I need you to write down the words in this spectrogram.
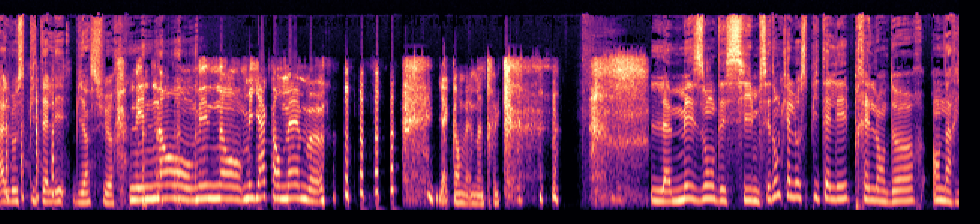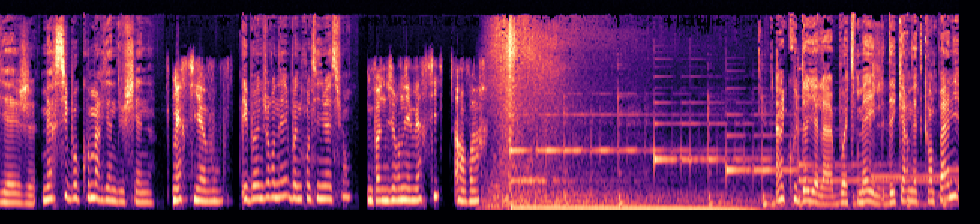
à l'hospitalet, bien sûr. Mais non, mais non, mais il y a quand même, il y a quand même un truc. La maison des cimes, c'est donc à l'hospitalet près Landor, en Ariège. Merci beaucoup, Marianne Duchesne. Merci à vous. Et bonne journée, bonne continuation. Bonne journée, merci. Au revoir. Un coup d'œil à la boîte mail des carnets de campagne.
